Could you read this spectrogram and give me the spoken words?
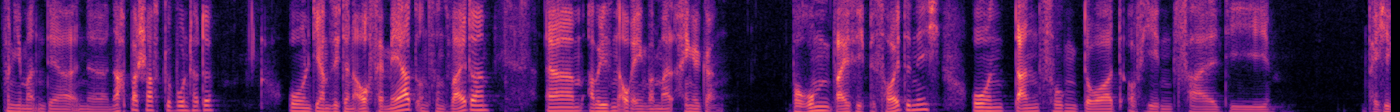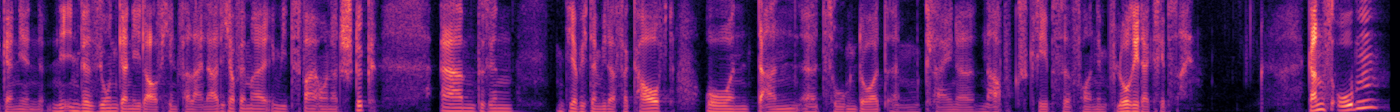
von jemandem, der in der Nachbarschaft gewohnt hatte. Und die haben sich dann auch vermehrt und so weiter. Ähm, aber die sind auch irgendwann mal eingegangen. Warum, weiß ich bis heute nicht. Und dann zogen dort auf jeden Fall die, welche Garnelen, eine Inversion Garnele auf jeden Fall ein. Da hatte ich auf einmal irgendwie 200 Stück ähm, drin. Die habe ich dann wieder verkauft und dann äh, zogen dort ähm, kleine Nachwuchskrebse von dem Florida-Krebs ein. Ganz oben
